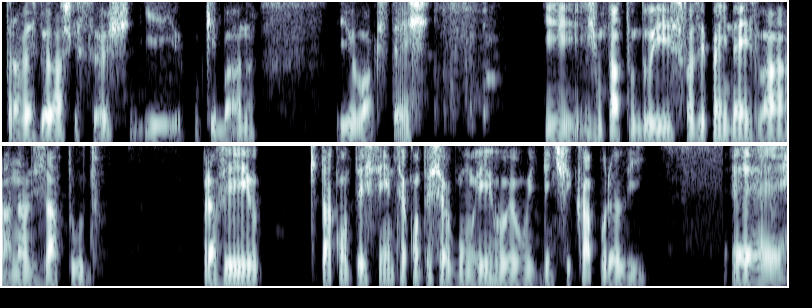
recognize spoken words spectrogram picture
através do Elasticsearch e o Kibana e o Logstash. E juntar tudo isso, fazer painéis lá, analisar tudo, para ver que está acontecendo, se acontecer algum erro, eu identificar por ali. É,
